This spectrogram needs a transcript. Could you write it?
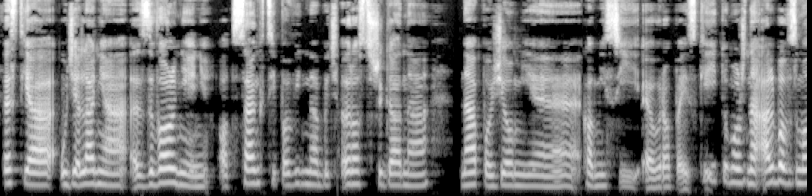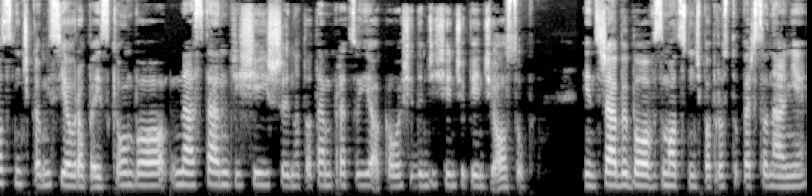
kwestia udzielania zwolnień od sankcji powinna być rozstrzygana na poziomie Komisji Europejskiej. I tu można albo wzmocnić Komisję Europejską, bo na stan dzisiejszy, no to tam pracuje około 75 osób więc trzeba by było wzmocnić po prostu personalnie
